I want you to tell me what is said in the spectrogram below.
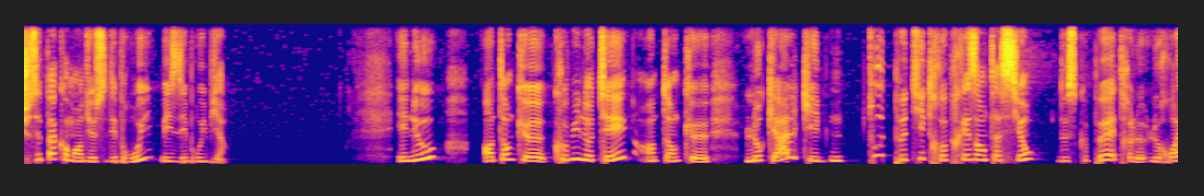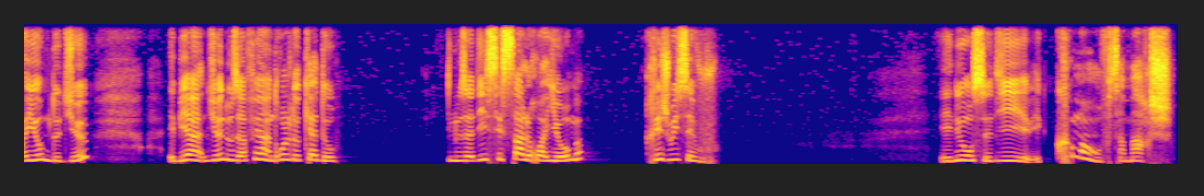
Je ne sais pas comment Dieu se débrouille, mais il se débrouille bien. Et nous, en tant que communauté, en tant que local, qui est une toute petite représentation de ce que peut être le, le royaume de Dieu, eh bien, Dieu nous a fait un drôle de cadeau. Il nous a dit, c'est ça le royaume, réjouissez-vous. Et nous, on se dit, comment ça marche?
